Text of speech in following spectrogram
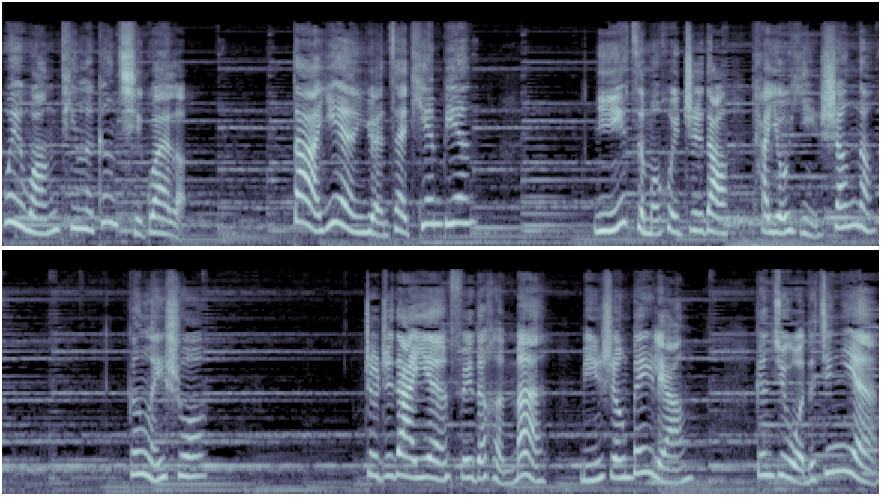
魏王听了更奇怪了：“大雁远在天边。”你怎么会知道它有隐伤呢？更雷说：“这只大雁飞得很慢，鸣声悲凉。根据我的经验，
